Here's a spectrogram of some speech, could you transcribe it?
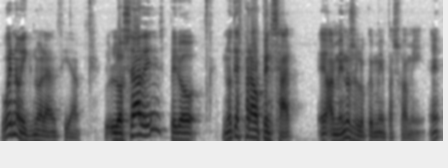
bueno, ignorancia. Lo sabes, pero no te has parado a pensar. ¿Eh? al menos es lo que me pasó a mí. ¿eh?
